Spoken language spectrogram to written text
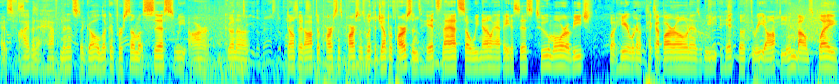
As five and a half minutes to go, looking for some assists. We are going to dump it off to Parsons. Parsons with the jumper. Parsons hits that, so we now have eight assists, two more of each. But here we're going to pick up our own as we hit the three off the inbounds play.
